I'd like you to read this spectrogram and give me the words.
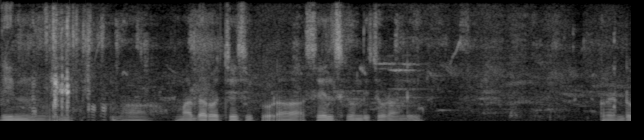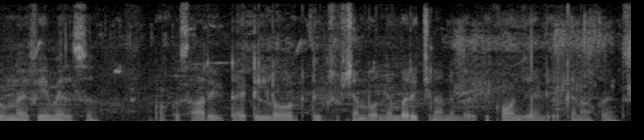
దీని మదర్ వచ్చేసి కూడా సేల్స్కి ఉంది చూడండి రెండు ఉన్నాయి ఫీమేల్స్ ఒకసారి టైటిల్లో డిస్క్రిప్షన్లో నెంబర్ ఇచ్చిన నెంబర్కి ఫోన్ చేయండి ఓకేనా ఫ్రెండ్స్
